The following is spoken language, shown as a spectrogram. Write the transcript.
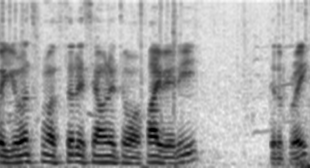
Wait, you went from a 37 to a 580? Did it break?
